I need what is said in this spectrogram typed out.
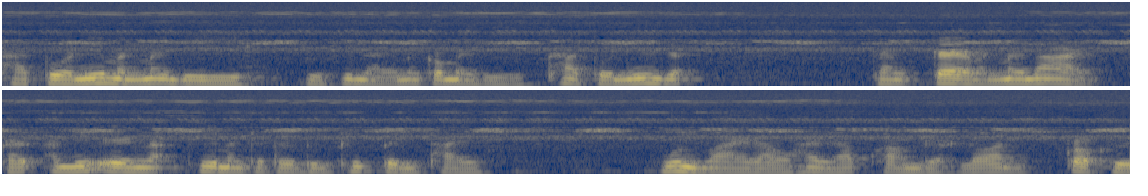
ถ้าตัวนี้มันไม่ดี อยู่ที่ไหนมันก็ไม่ดี ถ้าตัวนี้ยังแก้มันไม่ได้อันนี้เองละที่มันจะไปเป็นพิษเป็นภัยวุ่นวายเราให้รับความเดือดร้อน ก็คือ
